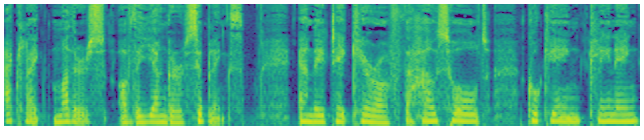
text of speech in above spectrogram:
act like mothers of the younger siblings and they take care of the household, cooking, cleaning.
